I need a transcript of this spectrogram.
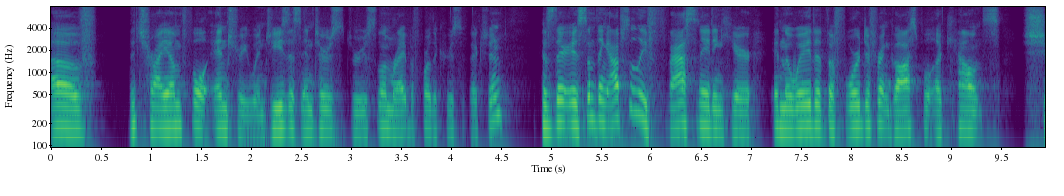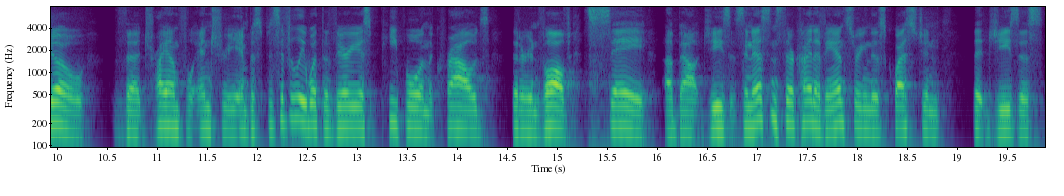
of the triumphal entry when Jesus enters Jerusalem right before the crucifixion because there is something absolutely fascinating here in the way that the four different gospel accounts show the triumphal entry and specifically what the various people and the crowds that are involved say about Jesus. In essence, they're kind of answering this question that Jesus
